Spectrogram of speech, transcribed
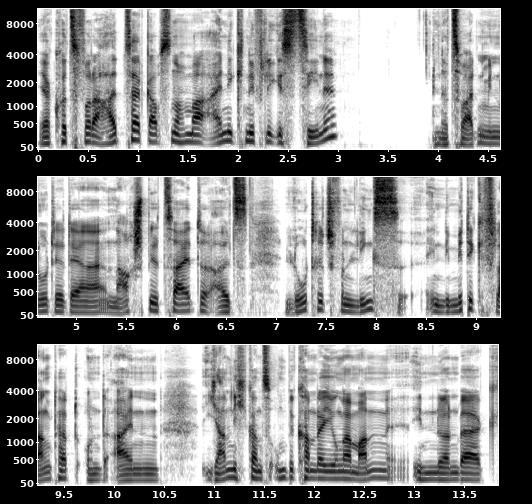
Ja, kurz vor der Halbzeit gab es noch mal eine knifflige Szene in der zweiten Minute der Nachspielzeit, als Lothric von links in die Mitte geflankt hat und ein ja nicht ganz unbekannter junger Mann in Nürnberg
